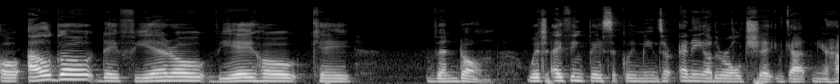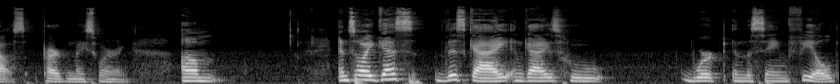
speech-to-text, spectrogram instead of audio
o algo de fiero viejo que vendon, which I think basically means or any other old shit you've got in your house. Pardon my swearing. Um, and so I guess this guy and guys who worked in the same field,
